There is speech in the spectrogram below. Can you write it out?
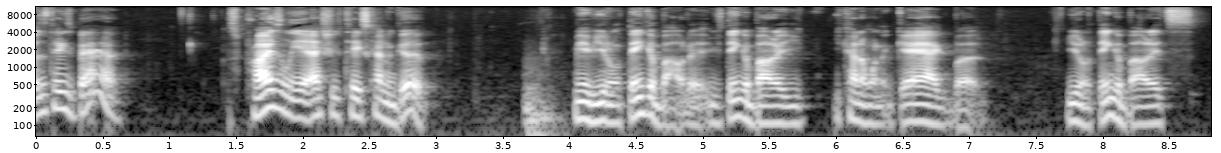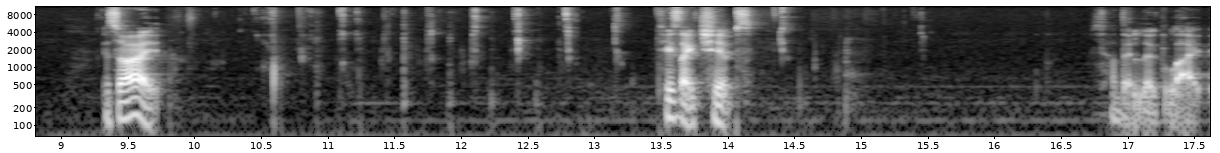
Doesn't taste bad. Surprisingly, it actually tastes kind of good. I mean, if you don't think about it, if you think about it, you, you kind of want to gag, but you don't think about it, it's, it's all right. Tastes like chips. That's how they look like.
